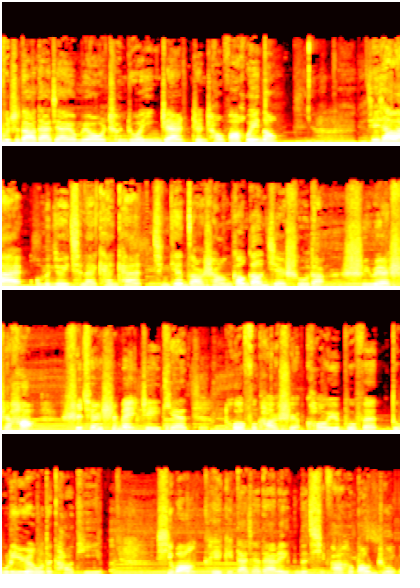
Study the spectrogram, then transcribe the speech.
不知道大家有没有沉着应战、正常发挥呢？接下来，我们就一起来看看今天早上刚刚结束的十月十号十全十美这一天托福考试口语部分独立任务的考题，希望可以给大家带来一定的启发和帮助。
